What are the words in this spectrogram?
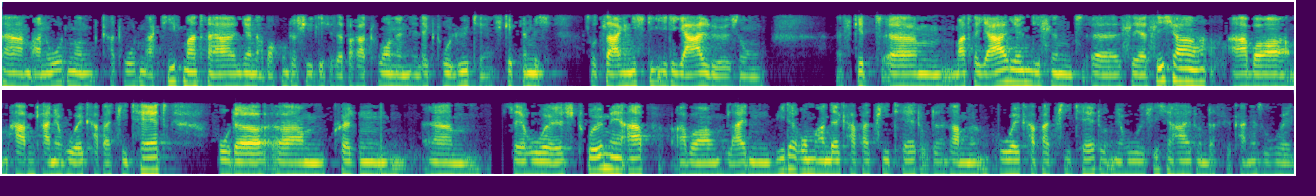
ähm, Anoden- und Kathodenaktivmaterialien, aber auch unterschiedliche Separatoren in Elektrolyte. Es gibt nämlich sozusagen nicht die Ideallösung. Es gibt ähm, Materialien, die sind äh, sehr sicher, aber haben keine hohe Kapazität oder ähm, können ähm, sehr hohe Ströme ab, aber leiden wiederum an der Kapazität oder haben eine hohe Kapazität und eine hohe Sicherheit und dafür keine so hohe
